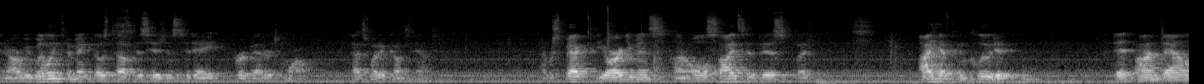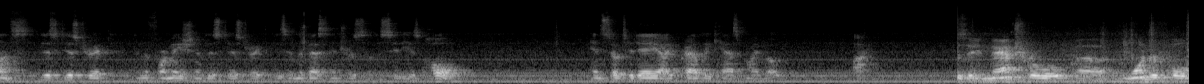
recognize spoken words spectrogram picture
And are we willing to make those tough decisions today for a better tomorrow? That's what it comes down to. I respect the arguments on all sides of this, but I have concluded that on balance, this district and the formation of this district is in the best interest of the city as a whole. And so today I proudly cast my vote. Aye. It is a natural, uh, wonderful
